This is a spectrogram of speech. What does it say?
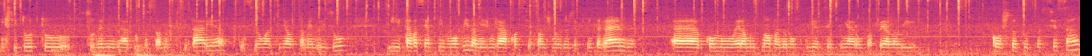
Instituto de Solidariedade e Cooperação Universitária, pertencia ao material também do ISU, e estava sempre envolvida, mesmo já com a Associação dos Moradores da Quinta Grande. Uh, como era muito nova, ainda não podia desempenhar um papel ali com o estatuto da associação,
